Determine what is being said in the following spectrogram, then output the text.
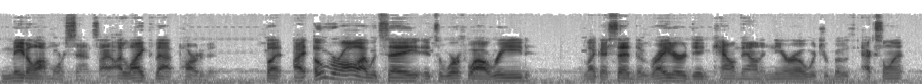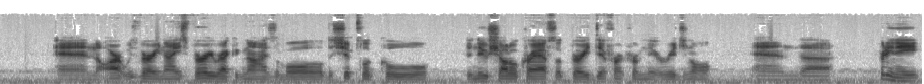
made a lot more sense. I, I liked that part of it. But I, overall, I would say it's a worthwhile read. Like I said, the writer did Countdown and Nero, which are both excellent. And the art was very nice, very recognizable. The ships look cool. The new shuttlecrafts look very different from the original and uh, pretty neat.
